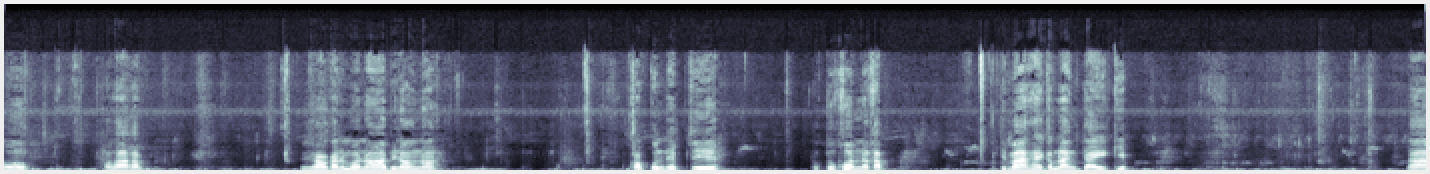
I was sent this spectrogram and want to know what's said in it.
โอ้ขอท่าครับพี่ข่าวกันบ่นาพี่น้องเนาะขอบคุณเอฟซีทุกๆคนนะครับ ที่มาให้กำลังใจคลิปหลา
